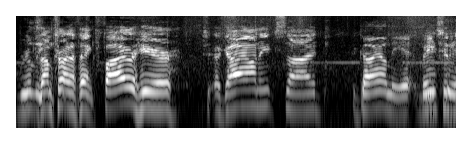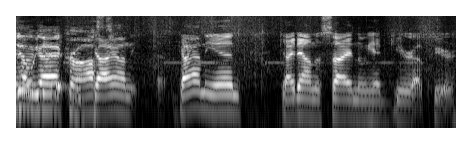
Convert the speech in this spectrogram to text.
really. I'm trying to think. Fire here, a guy on each side. A guy on the basically how we guy across. Guy on guy on the end, guy down the side, and then we had gear up here.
